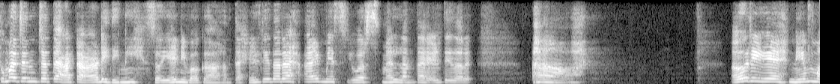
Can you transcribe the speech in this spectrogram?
ತುಂಬ ಜನ ಜೊತೆ ಆಟ ಆಡಿದ್ದೀನಿ. ಸೊ ಏನಿವಾಗ ಅಂತ ಹೇಳ್ತಿದ್ದಾರೆ. ಐ ಮಿಸ್ ಯುವರ್ ಸ್ಮೆಲ್ ಅಂತ ಹೇಳ್ತಿದ್ದಾರೆ. ಅವರಿಗೆ ನಿಮ್ಮ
